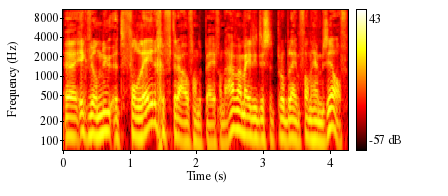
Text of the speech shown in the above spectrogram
Uh, ik wil nu het volledige vertrouwen van de PvdA... waarmee hij dus het probleem van hemzelf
